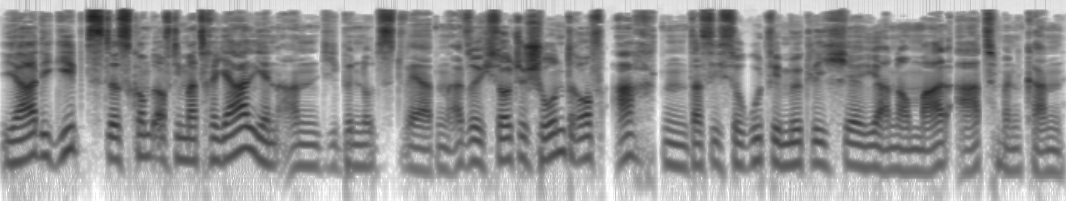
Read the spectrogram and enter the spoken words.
Ja, die gibt's. Das kommt auf die Materialien an, die benutzt werden. Also ich sollte schon darauf achten, dass ich so gut wie möglich äh, ja normal atmen kann.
